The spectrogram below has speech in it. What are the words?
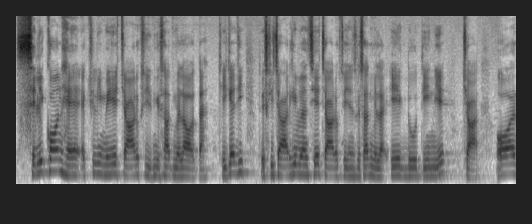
सिलिकॉन है एक्चुअली में ये चार ऑक्सीजन के साथ मिला होता है, ठीक है जी? तो इसकी चार की वैलेंसी है, चार ऑक्सीजन के साथ मिला एक, दो, तीन, ये चार। और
